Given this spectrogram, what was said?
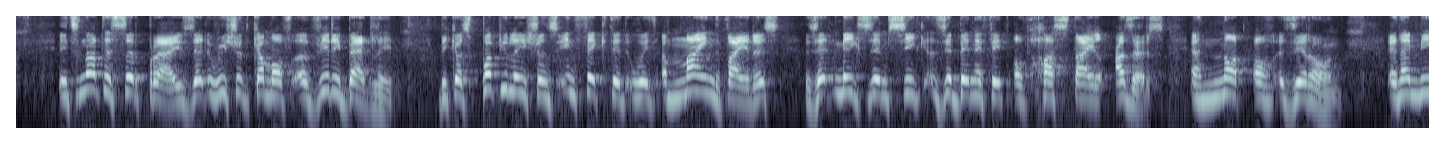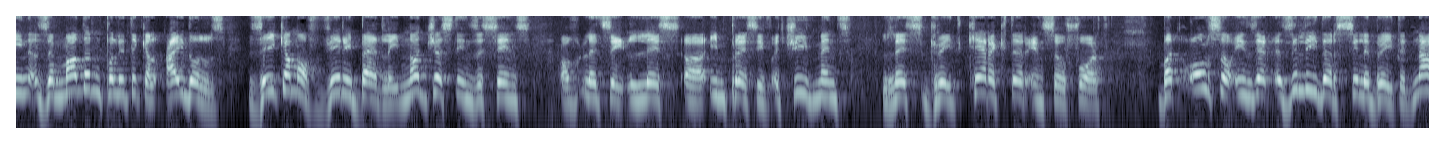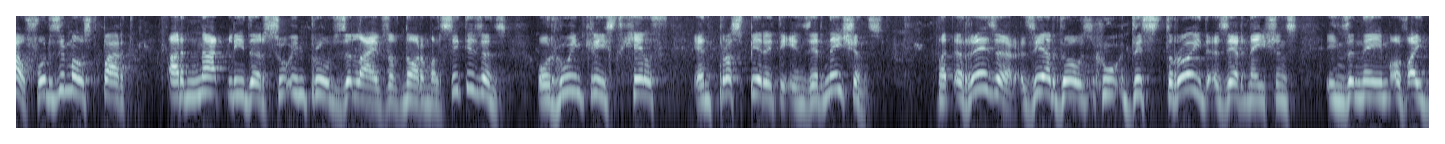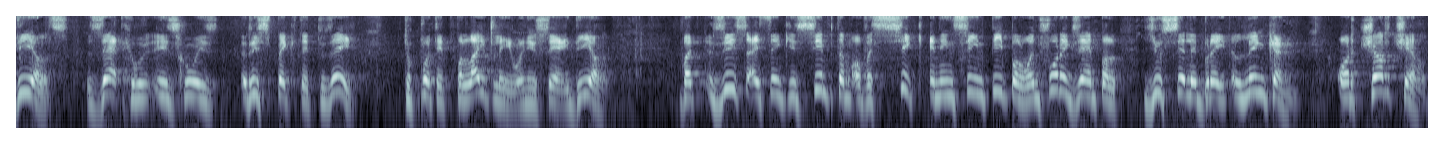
it's not a surprise that we should come off uh, very badly because populations infected with a mind virus that makes them seek the benefit of hostile others and not of their own. And I mean, the modern political idols, they come off very badly, not just in the sense of, let's say, less uh, impressive achievements, less great character, and so forth, but also in that the leaders celebrated now, for the most part, are not leaders who improve the lives of normal citizens or who increased health and prosperity in their nations. But rather, they are those who destroyed their nations in the name of ideals. That who is who is respected today, to put it politely when you say ideal. But this, I think, is symptom of a sick and insane people. When, for example, you celebrate Lincoln or Churchill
